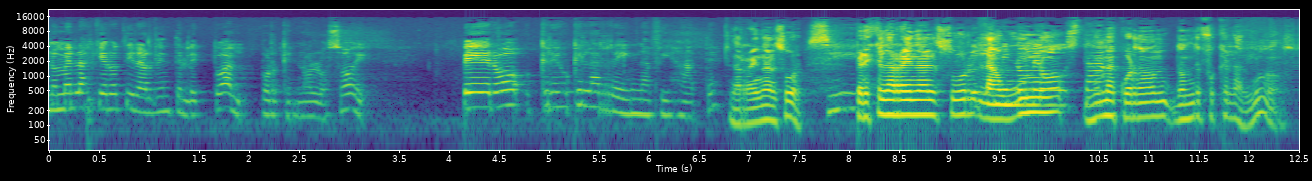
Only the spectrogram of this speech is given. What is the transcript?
No me las quiero tirar de intelectual, porque no lo soy. Pero creo que la reina, fíjate. La Reina del Sur. Sí. Pero es que la Reina del Sur, Es la a mí no 1, me no, gusta. me acuerdo dónde, dónde fue que la vimos.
